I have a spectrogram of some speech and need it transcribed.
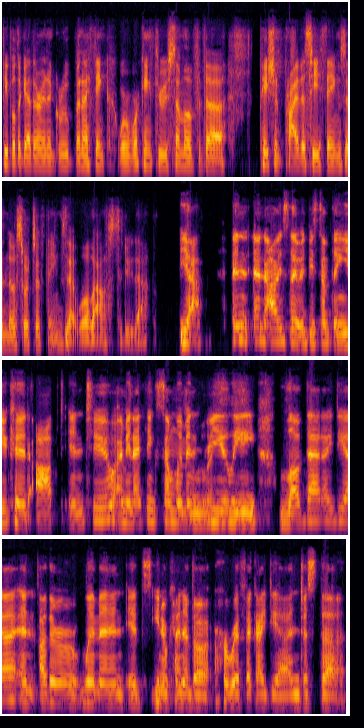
people together in a group. And I think we're working through some of the patient privacy things and those sorts of things that will allow us to do that. Yeah. And and obviously it would be something you could opt into. I mean, I think some women really love that idea and other women it's, you know, kind of a horrific idea and just the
